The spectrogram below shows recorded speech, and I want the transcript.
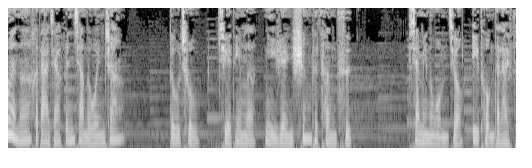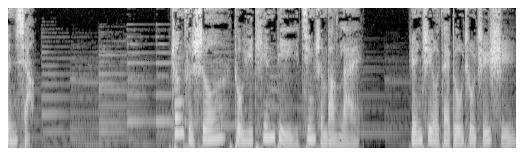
晚呢，和大家分享的文章，独处决定了你人生的层次。下面呢，我们就一同的来分享。庄子说：“独于天地，精神往来。人只有在独处之时，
